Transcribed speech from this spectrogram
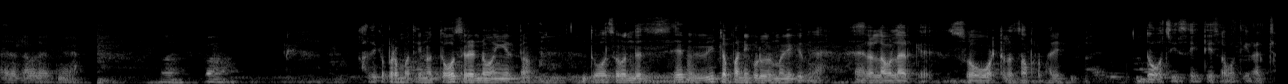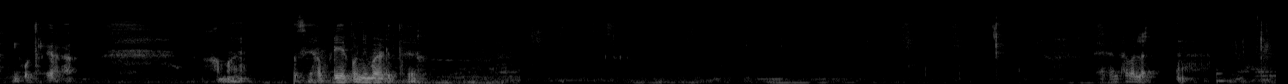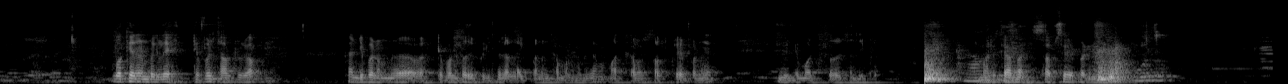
வேறு லெவலில் இருக்குங்க. அதுக்கப்புறம் பார்த்திங்கன்னா தோசை ரெண்டு வாங்கியிருக்கோம் தோசை வந்து சேம் வீட்டில் பண்ணி கொடுக்குற மாதிரி இருக்குதுங்க. வேறு லெவலாக இருக்குது ஸோ ஹோட்டலில் சாப்பிட்ற மாதிரி தோசை சைட்டிஸாக பார்த்தீங்கன்னா சட்னி கொடுத்துருக்காங்க. ஆமாங்க தோசை அப்படியே கொஞ்சமாக எடுத்து. வேறு லெவலில் ஓகே நண்பர்களே டிஃபன் சாப்பிட்ருக்கோம். கண்டிப்பாக நம்ம டிஃபன் பதிவு பிடிச்சதில் லைக் பண்ணுங்கள் கமெண்ட் பண்ணுங்கள் மறக்காமல் சப்ஸ்கிரைப் பண்ணுங்கள் மீண்டும் மற்றொரு சந்திப்போம். மறக்காமல் சப்ஸ்கிரைப் பண்ணுங்கள்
